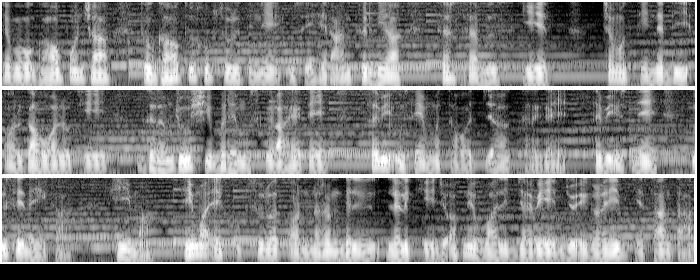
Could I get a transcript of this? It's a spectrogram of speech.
जब वो गाँव पहुँचा तो गाँव की खूबसूरती ने उसे हैरान कर दिया। सरसब्ज खेत, चमकती नदी और गाँव वालों के गर्मजोशी भरे मुस्कुराहटें, सभी उसे मुतवजह कर गए। तभी उसने उसे देखा, हीमा। हीमा एक खूबसूरत और नरम दिल लड़की जो अपने वालिद जावेद, जो एक गरीब किसान था,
